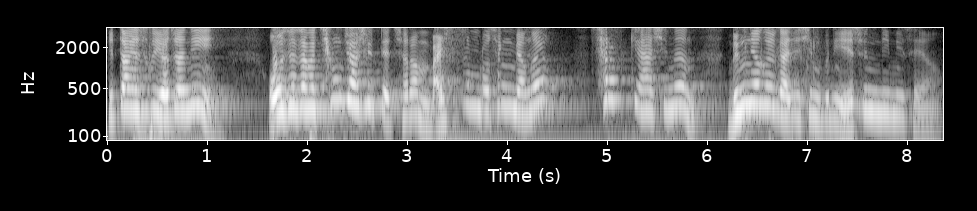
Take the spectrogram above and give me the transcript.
이 땅에서도 여전히 온 세상을 창조하실 때처럼 말씀으로 생명을 새롭게 하시는 능력을 가지신 분이 예수님이세요.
